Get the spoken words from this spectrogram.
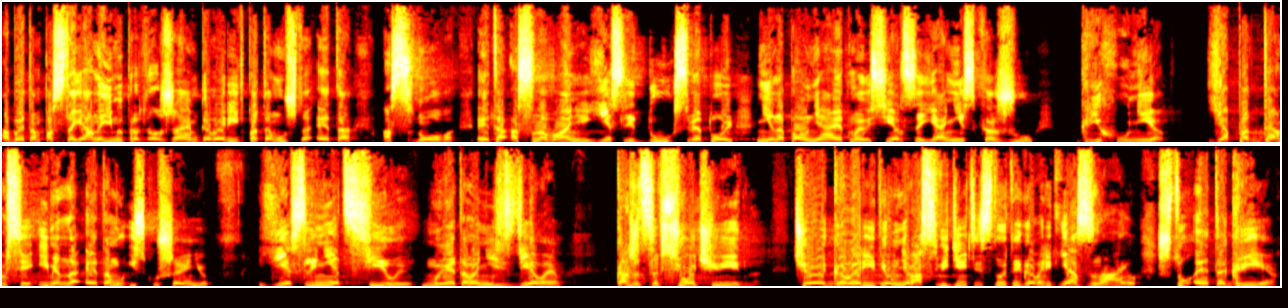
об этом постоянно, и мы продолжаем говорить, потому что это основа, это основание. Если Дух Святой не наполняет мое сердце, я не скажу, греху нет. Я поддамся именно этому искушению. Если нет силы, мы этого не сделаем. Кажется, все очевидно. Человек говорит, и он не раз свидетельствует и говорит, я знаю, что это грех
